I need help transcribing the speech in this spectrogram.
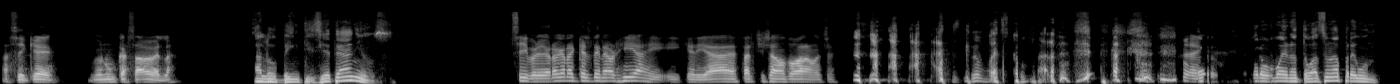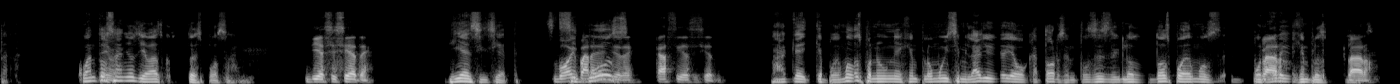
Así que uno nunca sabe, ¿verdad? A los 27 años. Sí, pero yo creo que era que él tenía orgías y, y quería estar chichando toda la noche. Es que no puedes comparar. Pero, pero bueno, te voy a hacer una pregunta. ¿Cuántos Dime. años llevas con tu esposa? 17. 17. Voy Si para vos- 17, casi 17. Ah, que, que podemos poner un ejemplo muy similar. Yo llevo 14, entonces los dos podemos poner Claro, ejemplos. Claro.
